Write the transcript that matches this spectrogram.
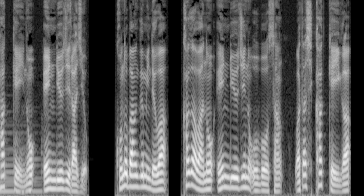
各系の遠流寺ラジオ。この番組では、香川の遠流寺のお坊さん、私各系が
